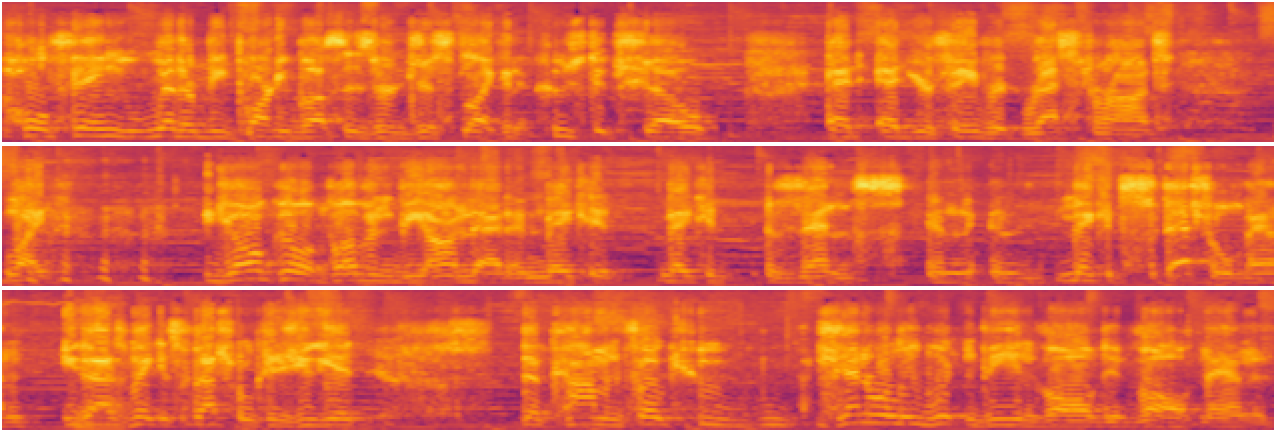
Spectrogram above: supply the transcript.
whole thing, whether it be party buses or just like an acoustic show at at your favorite restaurant, like y'all go above and beyond that and make it make it events and and make it special, man. You guys make it special because you get the common folk who generally wouldn't be involved involved, man.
